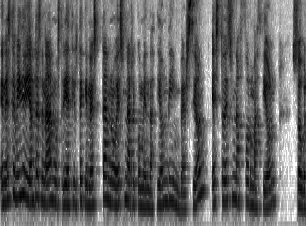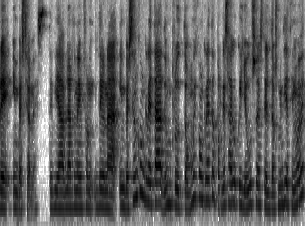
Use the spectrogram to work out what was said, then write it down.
En este vídeo y antes de nada me gustaría decirte que esta no es una recomendación de inversión, esto es una formación sobre inversiones. Te voy a hablar de una, inversión concreta, de un producto muy concreto, porque es algo que yo uso desde el 2019,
